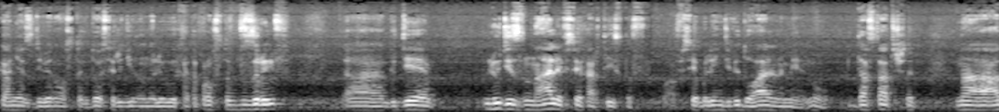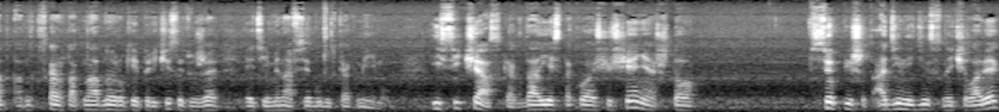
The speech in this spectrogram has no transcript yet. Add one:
конец 90-х до середины нулевых. Это просто взрыв, э, где люди знали всех артистов, все были индивидуальными. Ну, достаточно, на, од- скажем так, на одной руке перечислить уже эти имена все будут как минимум. И сейчас, когда есть такое ощущение, что все пишет один единственный человек,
